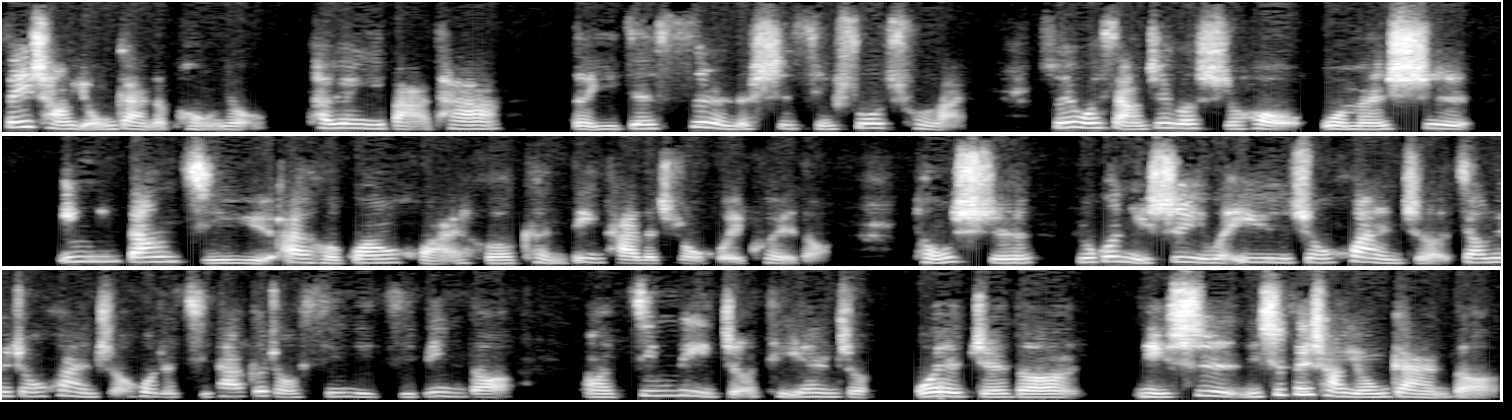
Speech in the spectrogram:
非常勇敢的朋友，他愿意把他的一件私人的事情说出来。所以，我想这个时候我们是应当给予爱和关怀和肯定他的这种回馈的。同时，如果你是一位抑郁症患者、焦虑症患者或者其他各种心理疾病的呃经历者、体验者，我也觉得你是你是非常勇敢的，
